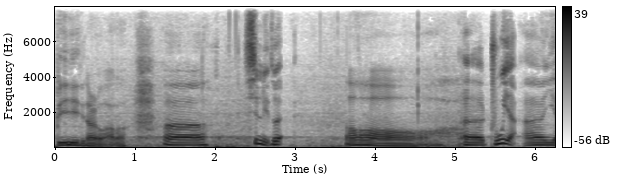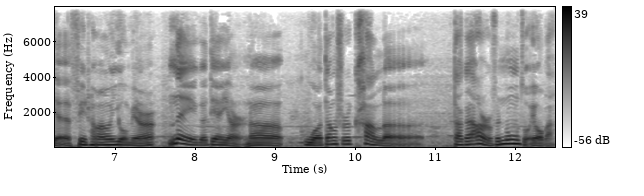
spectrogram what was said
逼一下就完了。呃，心理罪。哦，呃，主演也非常有名。那个电影呢，我当时看了大概二十分钟左右吧，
